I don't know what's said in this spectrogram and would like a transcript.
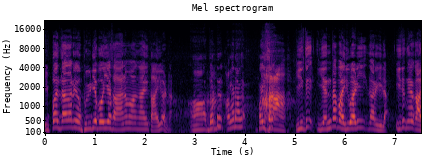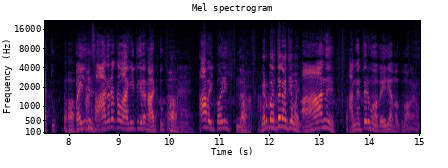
ഇപ്പൊ എന്താ പറയുക? പീടിയ പോയി ആ സാധനം വാങ്ങാൻ കായ് വേണ്ട. ആ ഇതോട്ട് അങ്ങനെ പൈസ. ഇത് എന്താ പരിപാടി ഇതറിയില്ല ഇതിങ്ങനെ കാട്ടും. പൈസ സാധനമൊക്കെ വാങ്ങിയിട്ട് ഇങ്ങനെ കാട്ടും. ആ. പൈക്കോളി എന്ന് പറയും. ഇങ്ങനെ വെറുതെ കാറ്റിയാ മതി. ആന്ന്. അങ്ങനത്തെ ഒരു മൊബൈൽ നമുക്ക് വാങ്ങണം.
